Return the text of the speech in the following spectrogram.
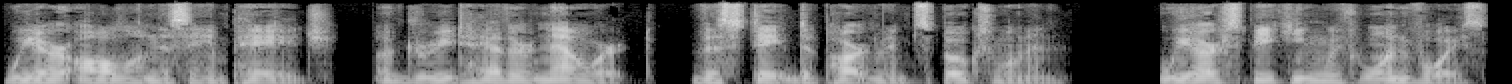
We are all on the same page, agreed Heather Nauert, the State Department spokeswoman. We are speaking with one voice.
